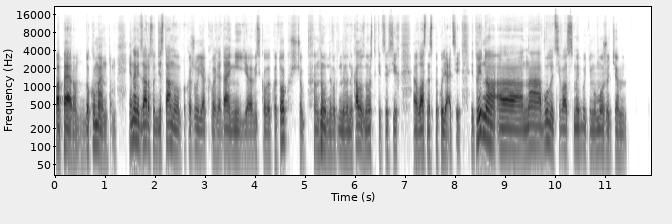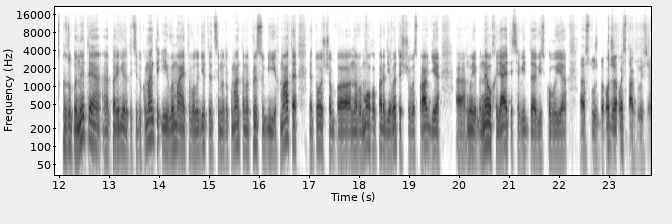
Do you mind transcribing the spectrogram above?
Папером, документом. Я навіть зараз от дістану, покажу, як виглядає мій е, військовий квиток, щоб ну не ви- не виникало знову ж таки цих всіх е, власне спекуляцій. Відповідно, е, на вулиці вас в майбутньому можуть. ем, Зупинити, перевірити ці документи, і ви маєте володіти цими документами при собі їх мати для того, щоб на вимогу пред'явити, що ви справді ну якби не ухиляєтеся від військової служби. Отже, ось так, друзі.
